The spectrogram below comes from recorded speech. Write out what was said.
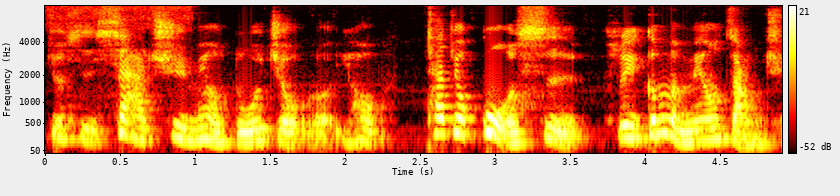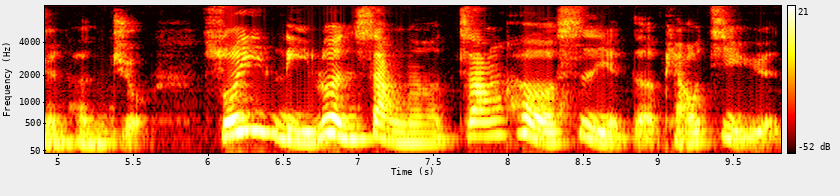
就是下去没有多久了以后，他就过世，所以根本没有掌权很久。所以理论上呢，张赫饰演的朴纪元。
